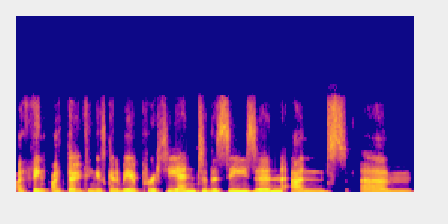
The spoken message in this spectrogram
I think I don't think it's going to be a pretty end to the season. And um,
